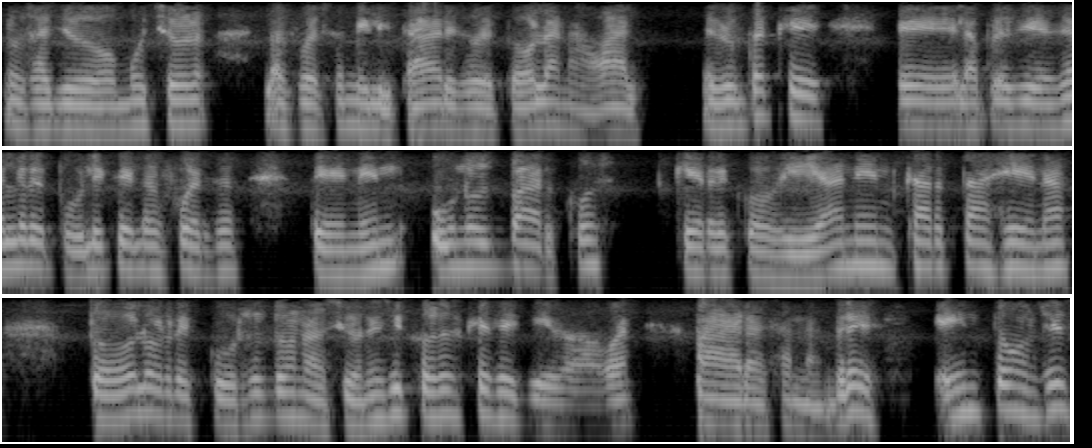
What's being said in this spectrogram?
nos ayudó mucho las fuerzas militares, sobre todo la naval. Resulta que eh, la presidencia de la República y las fuerzas tienen unos barcos que recogían en Cartagena todos los recursos, donaciones y cosas que se llevaban para San Andrés. Entonces,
